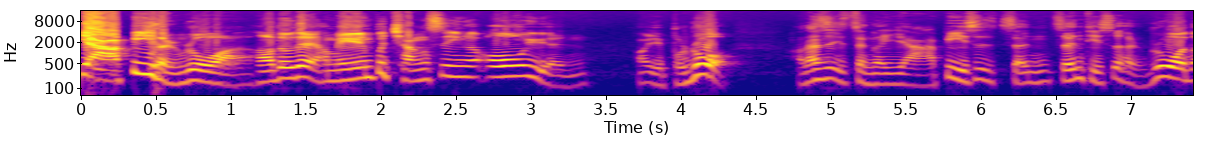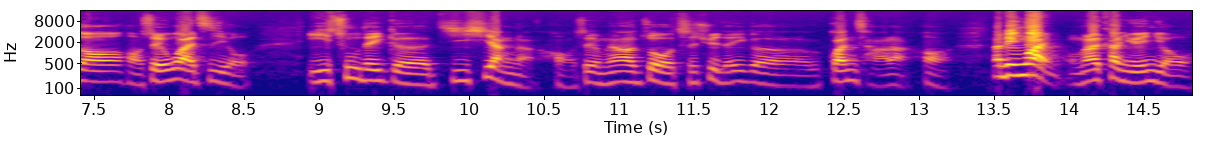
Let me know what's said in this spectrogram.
亚币很弱啊，好，对不对？美元不强是因为欧元好也不弱，好，但是整个亚币是整整体是很弱的哦，好，所以外资有移出的一个迹象了，好，所以我们要做持续的一个观察了，哈。那另外我们来看原油，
